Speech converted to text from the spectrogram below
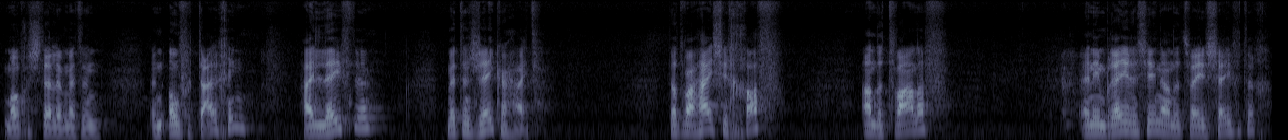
mogen stellen met een, een overtuiging. Hij leefde met een zekerheid. Dat waar hij zich gaf aan de twaalf en in bredere zin aan de 72,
